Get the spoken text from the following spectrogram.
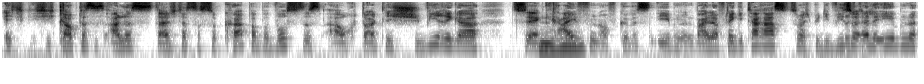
Ich, ich, glaube, das ist alles, dadurch, dass das so körperbewusst ist, auch deutlich schwieriger zu Mhm. ergreifen auf gewissen Ebenen. Weil auf der Gitarre hast du zum Beispiel die visuelle Ebene,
